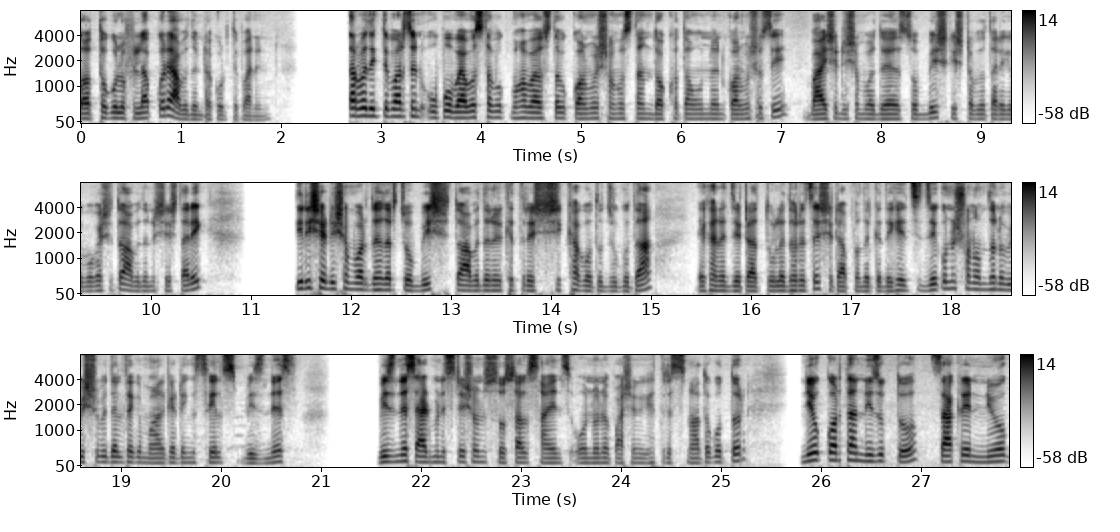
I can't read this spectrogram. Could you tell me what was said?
তথ্যগুলো ফিল করে আবেদনটা করতে পারেন। তারপর দেখতে পাচ্ছেন উপব্যবস্থাপক, মহাব্যবস্থাপক কর্মসংস্থান, দক্ষতা উন্নয়ন কর্মসূচি, বাইশে ডিসেম্বর দু হাজার চব্বিশ খ্রিস্টাব্দ তারিখে প্রকাশিত, আবেদনের শেষ তারিখ তিরিশে ডিসেম্বর দু হাজার চব্বিশ। তো আবেদনের ক্ষেত্রে শিক্ষাগত যোগ্যতা, এখানে যেটা তুলে ধরেছে সেটা আপনাদেরকে দেখিয়েছি। যে কোনো স্বনামধন্য বিশ্ববিদ্যালয় থেকে marketing, sales, business business administration, social science, অন্যান্য প্রাসঙ্গিক ক্ষেত্রে স্নাতকোত্তর নিয়োগকর্তা নিযুক্ত চাকরির নিয়োগ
